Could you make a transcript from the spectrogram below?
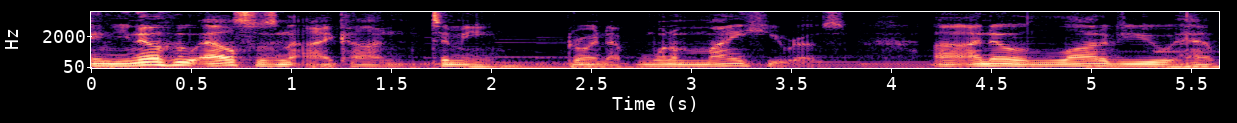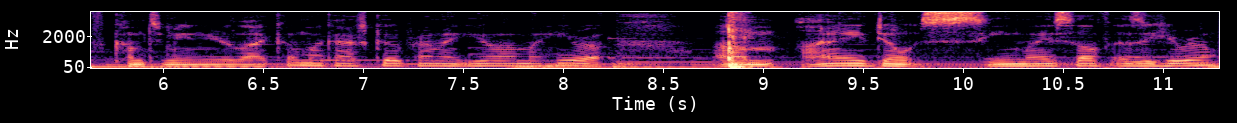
And you know who else was an icon to me growing up? One of my heroes. Uh, I know a lot of you have come to me and you're like, oh my gosh, CodePrime8, you are my hero. Um, I don't see myself as a hero,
